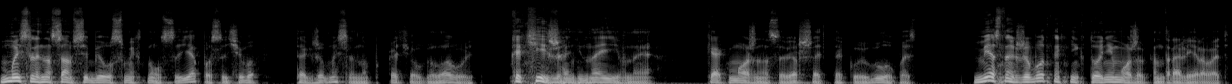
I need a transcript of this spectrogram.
Мысленно сам себе усмехнулся я, после чего также мысленно покачал головой. Какие же они наивные! Как можно совершать такую глупость? Местных животных никто не может контролировать.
